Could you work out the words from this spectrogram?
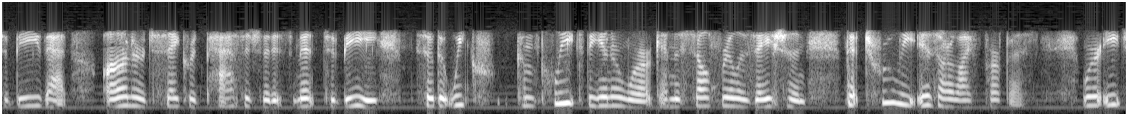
to be that honored, sacred passage that it's meant to be so that we c- complete the inner work and the self realization that truly is our life purpose? We're each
